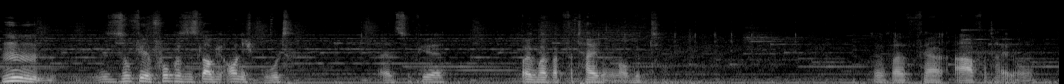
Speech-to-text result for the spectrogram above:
Hm, so viel Fokus ist glaube ich auch nicht gut. Weil zu viel irgendwas was Verteidigung auch gibt. Das war A-Verteidigung. So,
